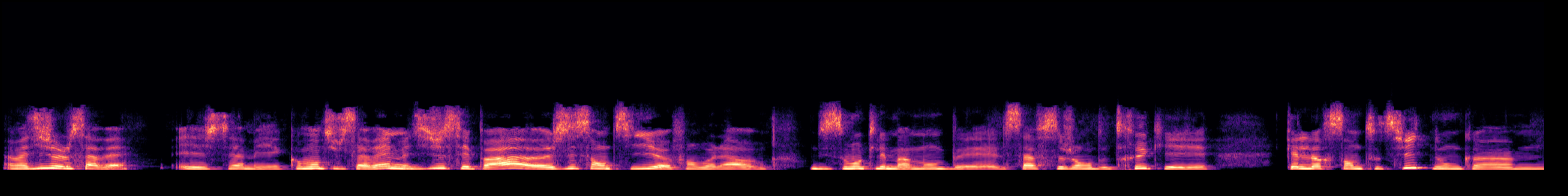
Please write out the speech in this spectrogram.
Elle m'a dit, je le savais. Et je disais, ah, mais comment tu le savais? Elle m'a dit, je sais pas, euh, j'ai senti. Enfin, voilà. On dit souvent que les mamans, ben, elles savent ce genre de trucs et qu'elle le ressente tout de suite. Donc, euh,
